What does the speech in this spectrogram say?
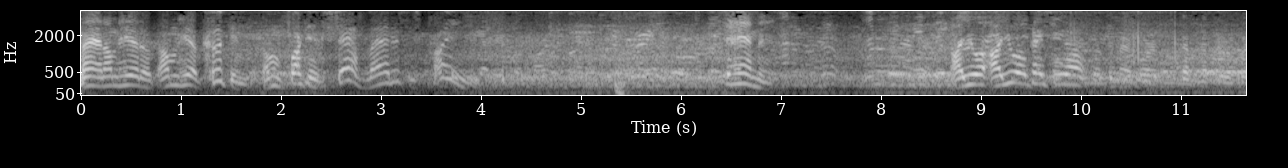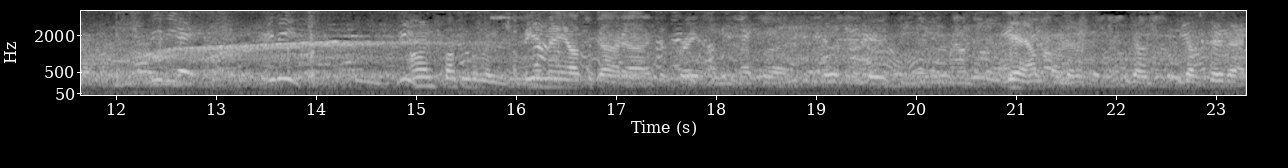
Man, I'm here to I'm here cooking. I'm a fucking chef, man. This is crazy. Damn it. Are you are you okay, sweetheart? Unfucking believable. BMA also got uh, just braids on the left foot. Yeah, I'm fine. You gotta, you gotta stay back.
